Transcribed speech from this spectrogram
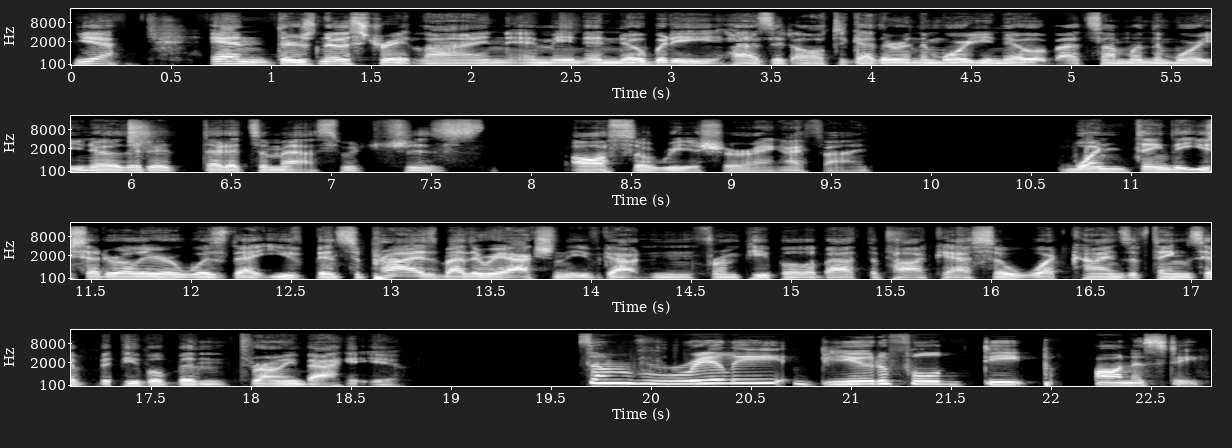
yeah. And there's no straight line. I mean, and nobody has it all together. And the more you know about someone, the more you know that it that it's a mess, which is also reassuring, I find. One thing that you said earlier was that you've been surprised by the reaction that you've gotten from people about the podcast. So what kinds of things have people been throwing back at you? Some really beautiful, deep honesty.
